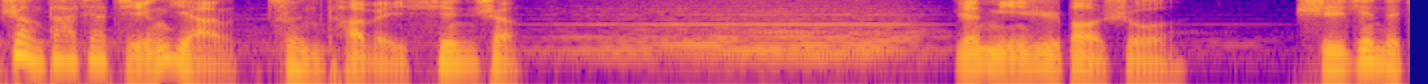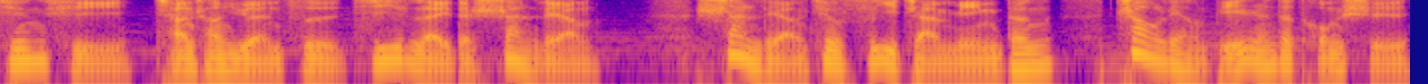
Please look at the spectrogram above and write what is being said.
让大家敬仰，尊他为先生。人民日报说：“时间的惊喜常常源自积累的善良，善良就似一盏明灯，照亮别人的同时，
